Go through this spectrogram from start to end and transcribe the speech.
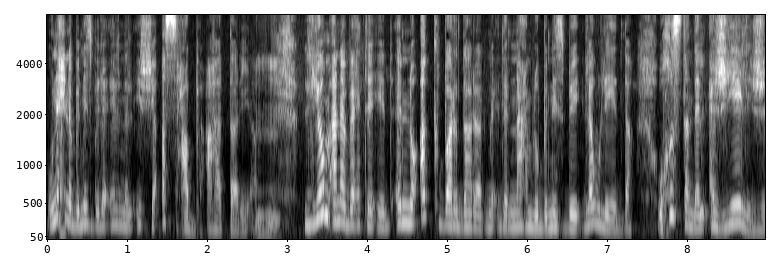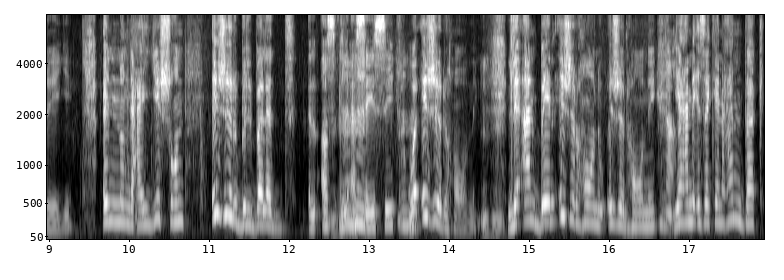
ونحن بالنسبة لنا الإشياء أصعب على هالطريقة. اليوم أنا بعتقد أنه أكبر ضرر بنقدر نعمله بالنسبة لأولادنا وخاصة للأجيال الجاية أنه نعيشهم إجر بالبلد الأص... الأساسي وإجر هون. لأن بين إجر هون وإجر هون نعم. يعني إذا كان عندك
